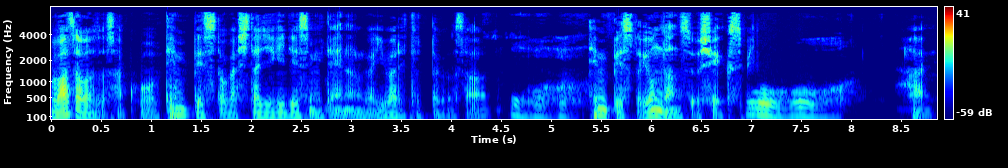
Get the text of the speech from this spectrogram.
わざわざさ、こう、テンペストが下敷きですみたいなのが言われとったからさ、おテンペスト読んだんですよ、シェイクスピア。おおはい。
